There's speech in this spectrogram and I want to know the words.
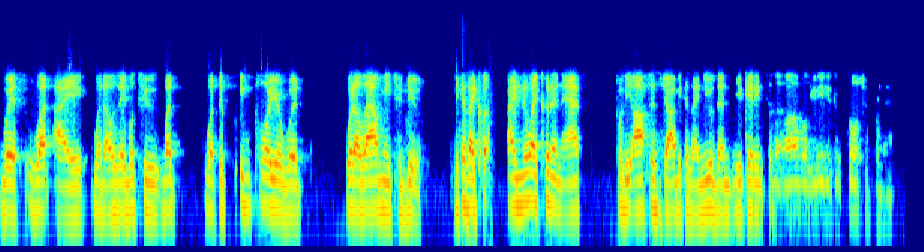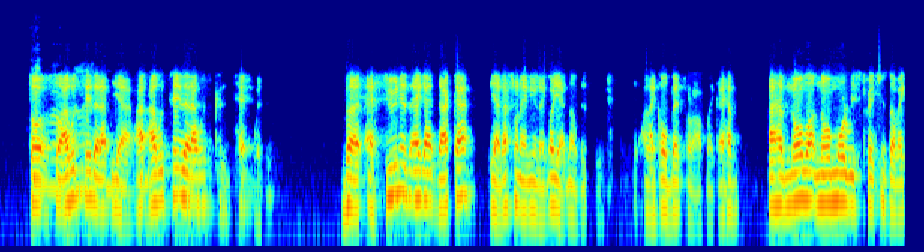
with what I what I was able to what what the employer would would allow me to do because I could I knew I couldn't ask for the office job because I knew then you get into the oh well you need a consultant for that. So so mm-hmm. I would say that I, yeah I, I would say that I was content with it. But as soon as I got DACA, yeah, that's when I knew like oh yeah no this is like all bets are off. Like I have I have no no more restrictions of I,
